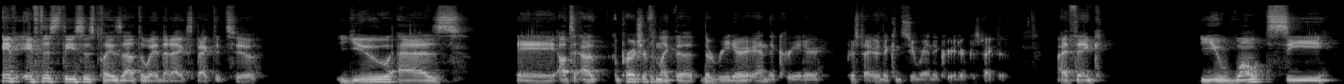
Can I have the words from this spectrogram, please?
if if this thesis plays out the way that I expect it to, you as a I'll, t- I'll approach it from like the the reader and the creator perspective, or the consumer and the creator perspective. I think you won't see.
